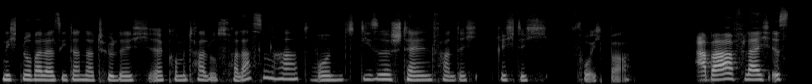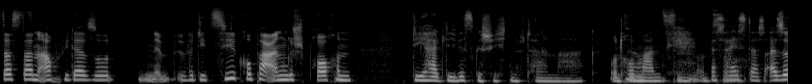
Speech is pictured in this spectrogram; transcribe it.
Nicht nur, weil er sie dann natürlich äh, kommentarlos verlassen hat. Und diese Stellen fand ich richtig furchtbar. Aber vielleicht ist das dann auch wieder so, ne, wird die Zielgruppe angesprochen, die halt Liebesgeschichten total mag und Ja. Romanzen und Was so. heißt das? Also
